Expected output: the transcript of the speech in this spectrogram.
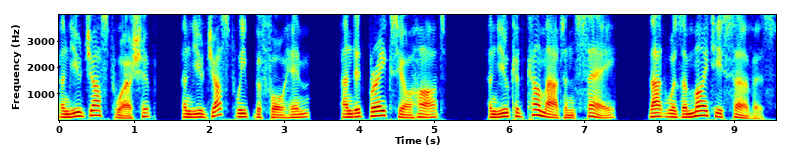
and you just worship, and you just weep before Him, and it breaks your heart, and you could come out and say, That was a mighty service,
